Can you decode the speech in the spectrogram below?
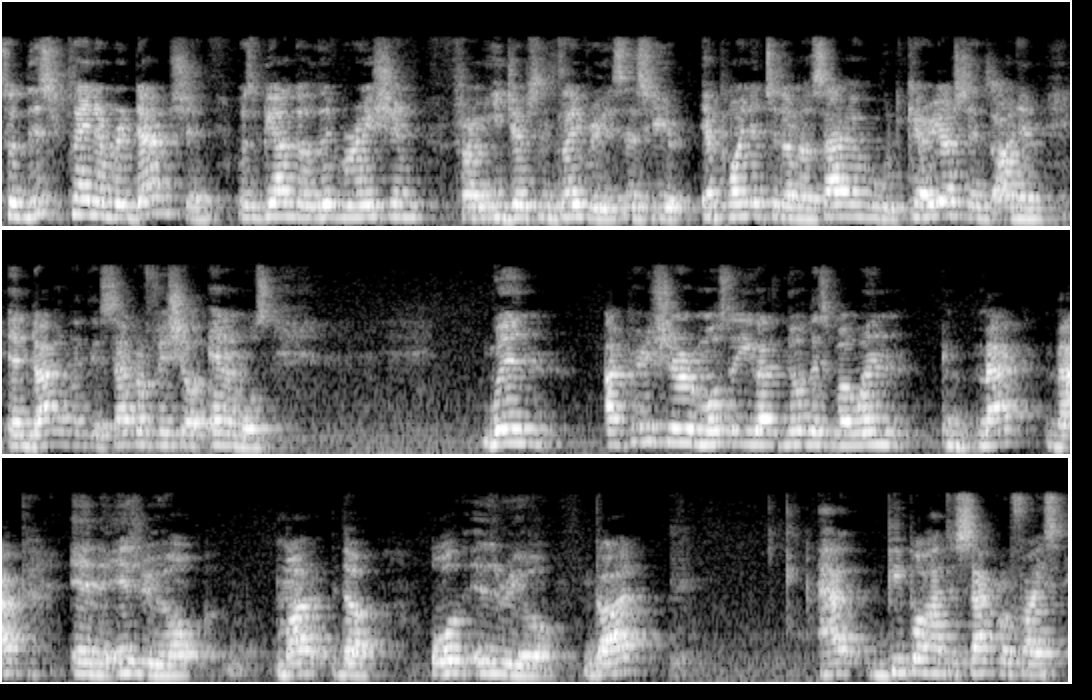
So this plan of redemption was beyond the liberation from Egyptian slavery. It says here, it pointed to the Messiah who would carry our sins on him and die like the sacrificial animals. When I'm pretty sure most of you guys know this, but when back back in Israel, the old Israel, God had people had to sacrifice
